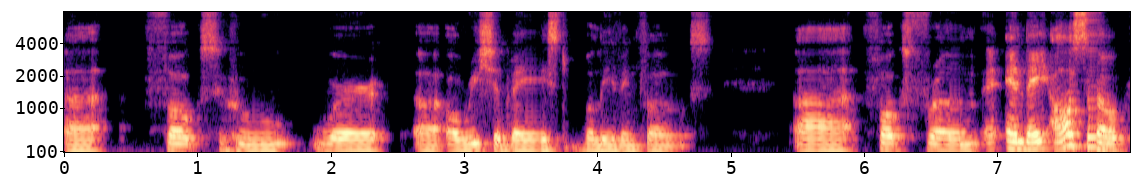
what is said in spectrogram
uh, folks who were uh, Orisha-based believing folks, uh, folks from, and they also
